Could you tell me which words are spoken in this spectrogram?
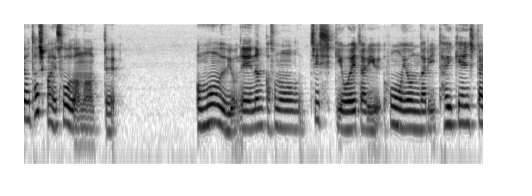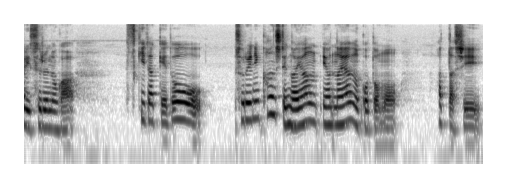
でも確かにそうだなって思うよねなんかその知識を得たり本を読んだり体験したりするのが好きだけどそれに関して悩悩むこともあったし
